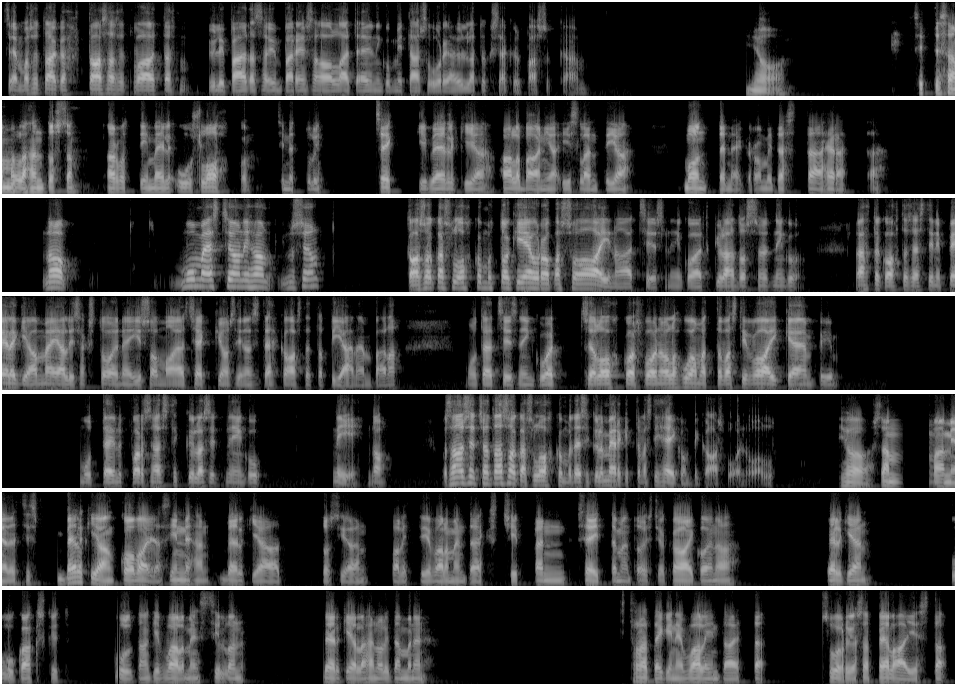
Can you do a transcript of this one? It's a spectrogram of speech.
semmoiset aika tasaiset vaalit tässä ylipäätänsä ympärinsä olla, että ei niin mitään suuria yllätyksiä kyllä päässyt käymään. Joo. Sitten samallahan tuossa arvottiin meille uusi lohko. Sinne tuli Tsekki, Belgia, Albania, Islanti ja Montenegro. Mitäs tämä herättää? No mun mielestä se on ihan, no se on tasokas lohko, mutta toki Euroopassa on aina, että siis niin kuin, että kyllähän tuossa nyt niin kuin lähtökohtaisesti niin Belgia on meidän lisäksi toinen iso maa ja Tsekki on siinä sitten ehkä astetta pienempänä. Mutta et siis niin kuin, että se lohko olisi voinut olla huomattavasti vaikeampi, mutta ei nyt varsinaisesti kyllä sitten niin kuin, niin, no. Mä sanoisin, että se on tasokas lohko, mutta ei se kyllä merkittävästi heikompi kaas voinut olla. Joo, samaa mieltä. Siis Belgia on kova ja sinnehän Belgiaa tosiaan valittiin valmentajaksi Chippen 17, joka aikoinaan Belgian U20 kultaankin valmensi. Silloin Belgiallähän oli tämmöinen strateginen valinta, että suuri osa pelaajista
